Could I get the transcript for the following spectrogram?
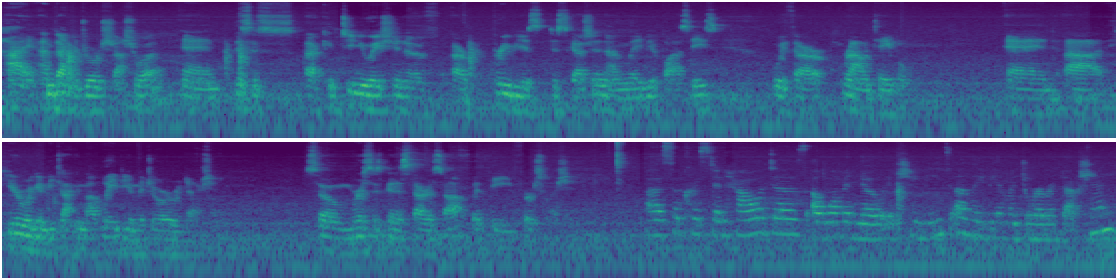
Hi, I'm Dr. George Shashoua, and this is a continuation of our previous discussion on labiaplasties with our roundtable. And uh, here we're going to be talking about labia majora reduction. So Marissa's going to start us off with the first question. Uh, so Kristen, how does a woman know if she needs a labia majora reduction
